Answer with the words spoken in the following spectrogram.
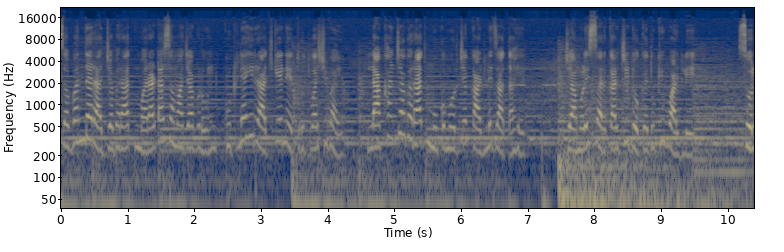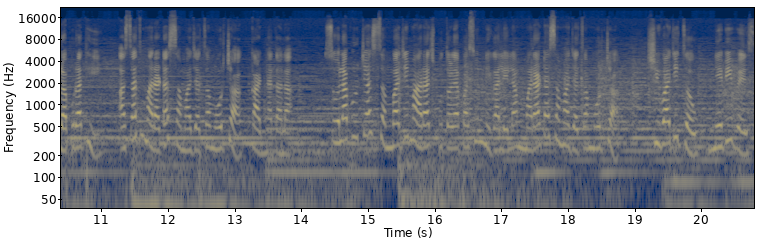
संबंध राज्यभरात मराठा समाजाकडून कुठल्याही राजकीय नेतृत्वाशिवाय लाखांच्या घरात मुकमोर्चे काढले जात आहेत. ज्यामुळे सरकारची डोकेदुखी वाढली. सोलापुरातही असाच मराठा समाजाचा मोर्चा काढण्यात आला. सोलापूरच्या संभाजी महाराज पुतळ्यापासून निघालेला मराठा समाजाचा मोर्चा शिवाजी चौक नेव्ही वेस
